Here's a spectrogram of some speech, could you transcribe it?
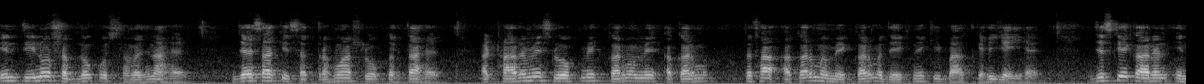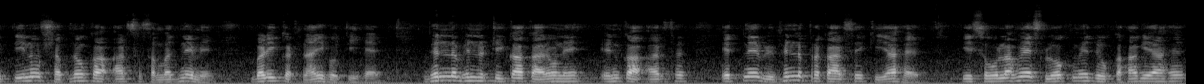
इन तीनों शब्दों को समझना है। जैसा कि सत्रहवा श्लोक कहता है, अठारहवें श्लोक में कर्म में अकर्म तथा अकर्म में कर्म देखने की बात कही गई है, जिसके कारण इन तीनों शब्दों का अर्थ समझने में बड़ी कठिनाई होती है। भिन्न भिन्न टीकाकारों ने इनका अर्थ इतने विभिन्न प्रकार से किया है कि सोलहवें श्लोक में जो कहा गया है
